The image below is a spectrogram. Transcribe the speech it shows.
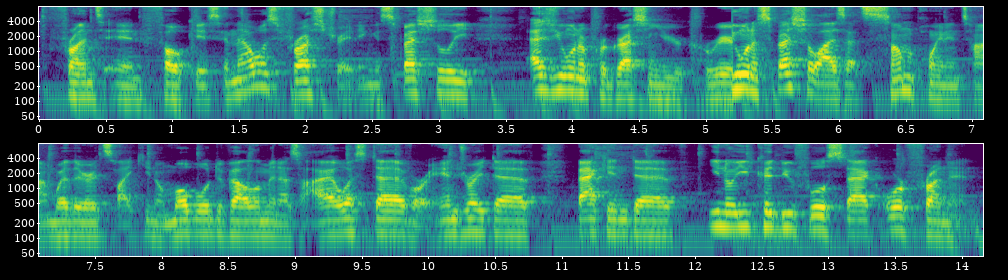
front end focused. And that was frustrating, especially as you want to progress in your career. You want to specialize at some point in time, whether it's like, you know, mobile development as an iOS dev or Android dev, backend dev, you know, you could do full stack or front end.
